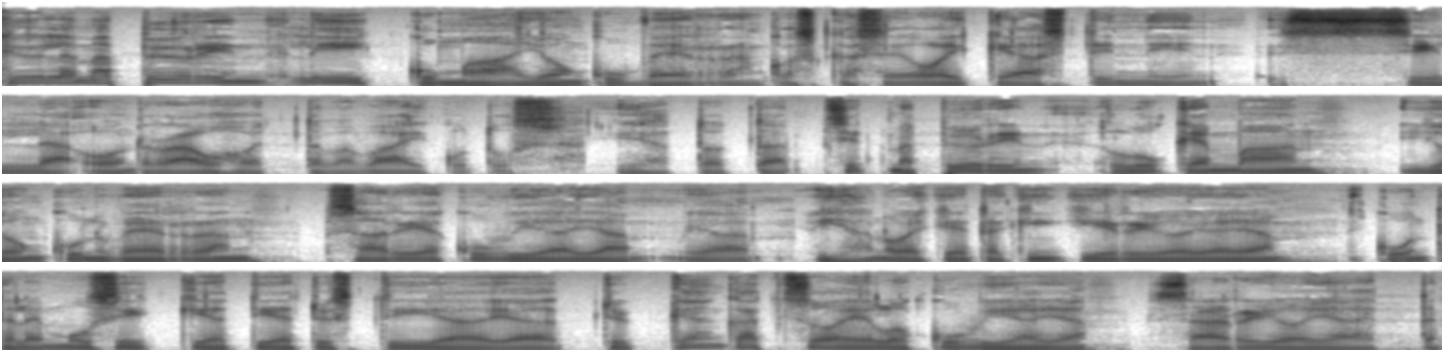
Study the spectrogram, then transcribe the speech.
kyllä mä pyrin liikkumaan jonkun verran, koska se oikeasti niin sillä on rauhoittava vaikutus. Ja tota, sitten mä pyrin lukemaan jonkun verran sarjakuvia ja, ja ihan oikeitakin kirjoja ja kuuntelen musiikkia tietysti ja, ja tykkään katsoa elokuvia ja sarjoja, että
